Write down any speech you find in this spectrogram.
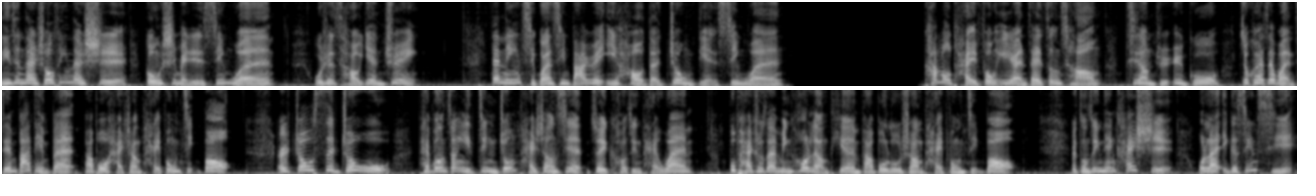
您现在收听的是《公视每日新闻》，我是曹彦俊，带您一起关心八月一号的重点新闻。卡努台风依然在增强，气象局预估最快在晚间八点半发布海上台风警报，而周四、周五台风将以近中台上线，最靠近台湾，不排除在明后两天发布陆上台风警报。而从今天开始，未来一个星期，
